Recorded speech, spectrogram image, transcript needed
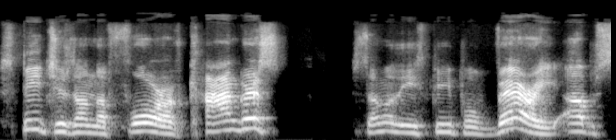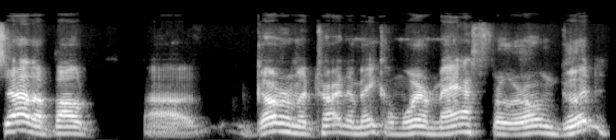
speeches on the floor of Congress. some of these people very upset about uh, government trying to make them wear masks for their own good.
